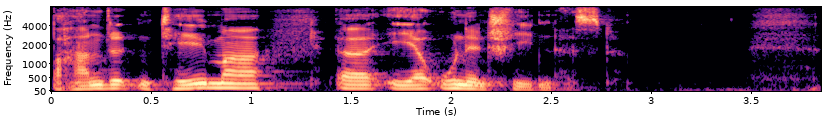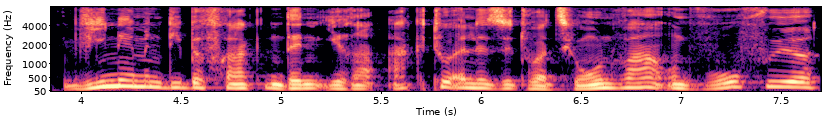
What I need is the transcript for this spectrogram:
behandelten Thema äh, eher unentschieden ist. Wie nehmen die Befragten denn ihre aktuelle Situation wahr und wofür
